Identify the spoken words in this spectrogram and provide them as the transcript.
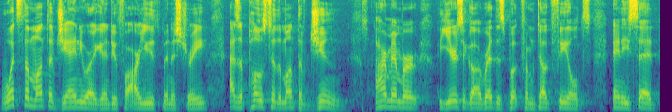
what's the month of January going to do for our youth ministry as opposed to the month of June. I remember years ago, I read this book from Doug Fields, and he said,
